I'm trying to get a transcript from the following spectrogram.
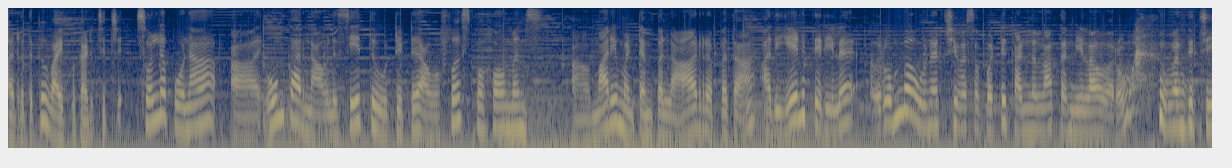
ஆடுறதுக்கு வாய்ப்பு கிடச்சிச்சு. சொல்ல போனால் ஓம்கார் நாவலை சேர்த்து விட்டுட்டு அவள் ஃபர்ஸ்ட் பர்ஃபார்மன்ஸ் மாரியம்மன் டெம்பிளில் ஆடுறப்ப தான் அது ஏன்னு தெரியல ரொம்ப உணர்ச்சி வசப்பட்டு கண்ணெல்லாம் தண்ணியெல்லாம் வரும் வந்துச்சு.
